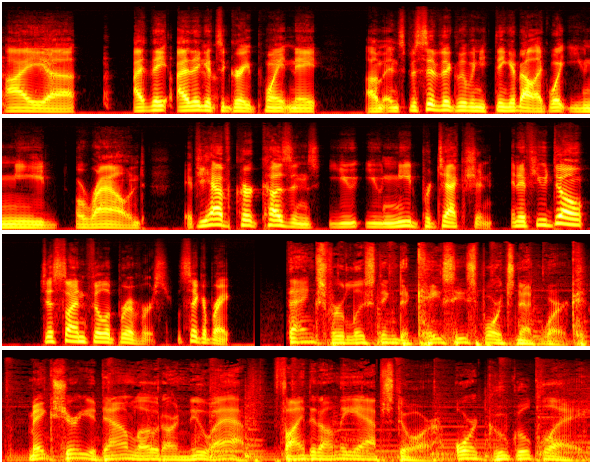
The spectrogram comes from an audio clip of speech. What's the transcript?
I uh I think I think it's a great point, Nate. Um, and specifically when you think about like what you need around. If you have Kirk Cousins, you you need protection, and if you don't, just sign Philip Rivers. Let's take a break. Thanks for listening to KC Sports Network. Make sure you download our new app. Find it on the App Store or Google Play.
